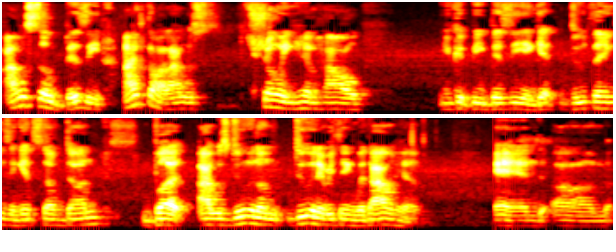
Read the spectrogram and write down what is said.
I was so busy. I thought I was showing him how you could be busy and get do things and get stuff done but I was doing um, doing everything without him, and um,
